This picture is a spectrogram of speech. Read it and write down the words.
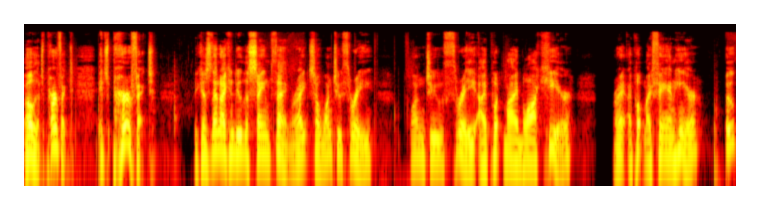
Oh, that's perfect. It's perfect. Because then I can do the same thing, right? So one, two, three. One, two, three. I put my block here, right? I put my fan here, boop,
